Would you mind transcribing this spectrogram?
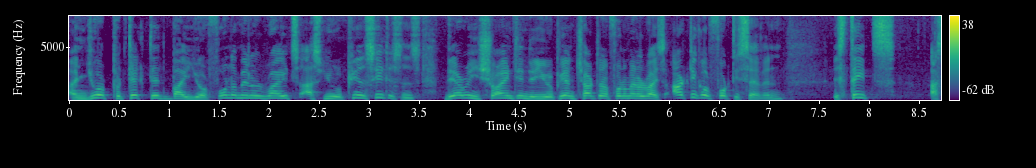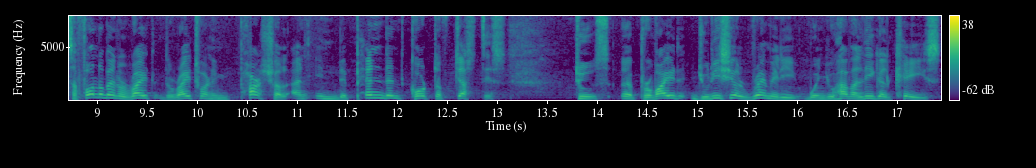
and you are protected by your fundamental rights as European citizens. They are enshrined in the European Charter of Fundamental Rights. Article 47 states as a fundamental right the right to an impartial and independent court of justice to uh, provide judicial remedy when you have a legal case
